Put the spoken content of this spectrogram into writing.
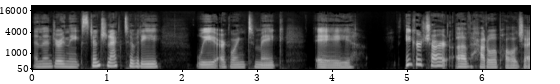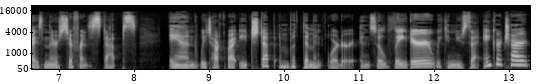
And then during the extension activity, we are going to make a anchor chart of how to apologize and there's different steps and we talk about each step and put them in order. And so later we can use that anchor chart.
